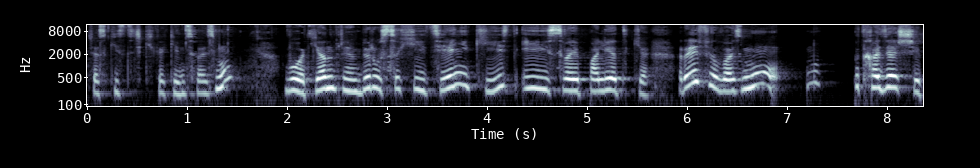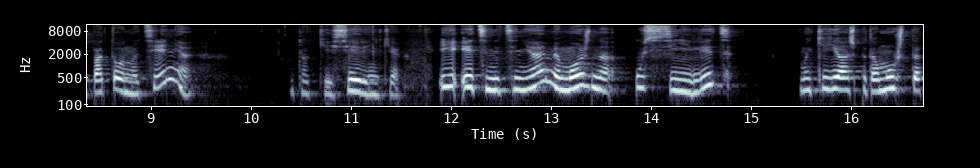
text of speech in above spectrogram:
Сейчас кисточки какие-нибудь возьму. Вот я например беру сухие тени кисть и из своей палетки Рефил возьму ну, подходящие по тону тени вот такие серенькие. И этими тенями можно усилить макияж потому что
